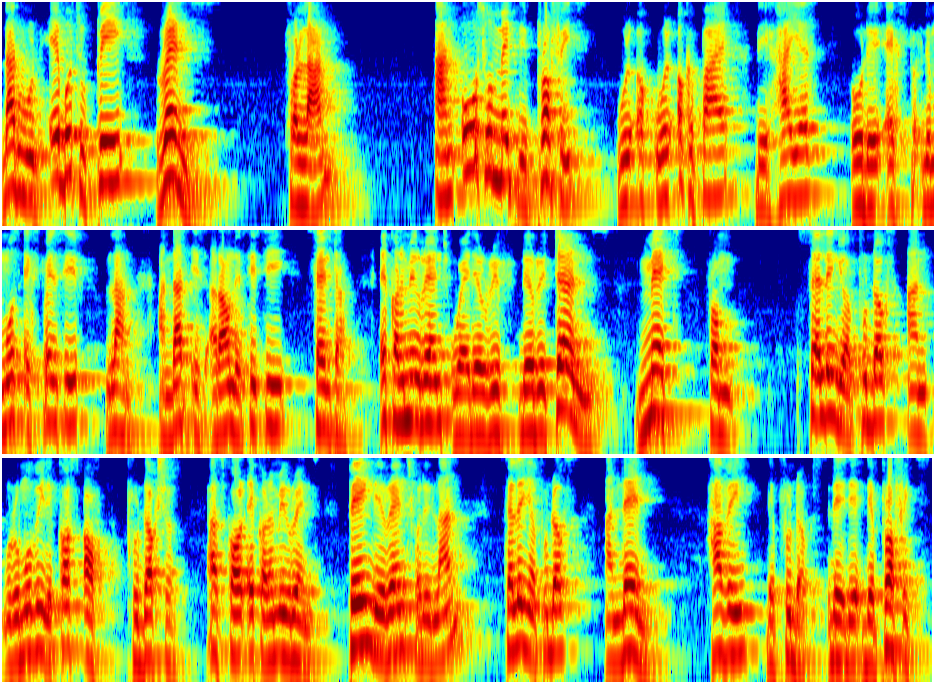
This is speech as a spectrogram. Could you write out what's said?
that will be able to pay rents for land and also make the profits will, will occupy the highest or the, the most expensive land and that is around the city center Economic rent where the, the returns made from selling your products and removing the cost of production. That's called economic rent. Paying the rent for the land, selling your products, and then having the products, the, the, the profits.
